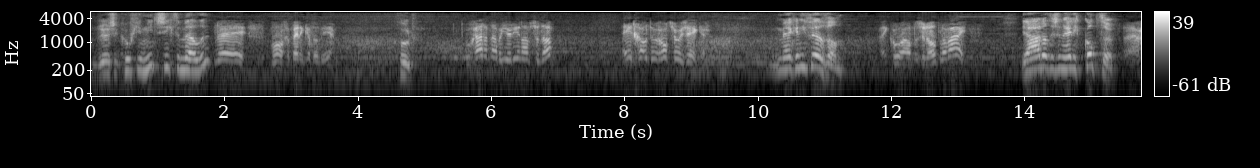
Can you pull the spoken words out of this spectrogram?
Dus ik hoef je niet ziek te melden? Nee, morgen ben ik er wel weer. Goed. Hoe gaat het nou bij jullie in Amsterdam? Eén grote rotzooi zeker. Merk er niet veel van. Ik hoor anders een hoop lawaai. Ja, dat is een helikopter. Ah,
